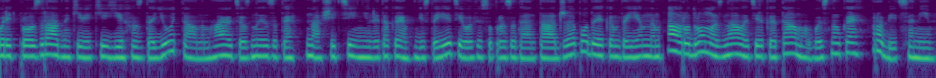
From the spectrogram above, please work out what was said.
говорять про зрадників, які їх здають та намагаються знизити наші цінні літаки. Дістається і офісу президента. Адже по деяким таємним аеродроми знали тільки там. Висновки робіть самі.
